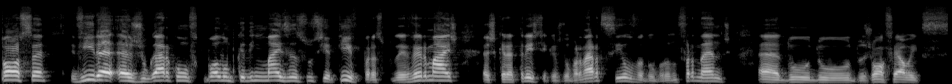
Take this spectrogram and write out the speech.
Possa vir a, a, jogar com um futebol um bocadinho mais associativo, para se poder ver mais as características do Bernardo Silva, do Bruno Fernandes, uh, do, do, do, João Félix,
